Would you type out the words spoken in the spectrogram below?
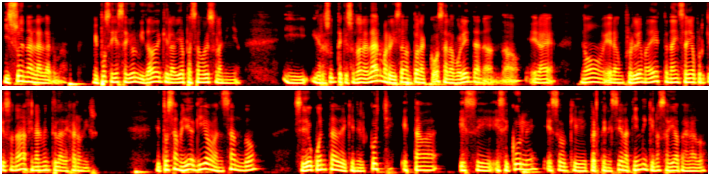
y suena la alarma. Mi esposa ya se había olvidado de que le había pasado eso a la niña. Y, resulta que sonó la alarma, revisaron todas las cosas, la boleta, no, no, era, no, era un problema de esto, nadie sabía por qué sonaba, finalmente la dejaron ir. Entonces a medida que iba avanzando, se dio cuenta de que en el coche estaba ese, ese cole, eso que pertenecía a la tienda y que no se había pagado.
